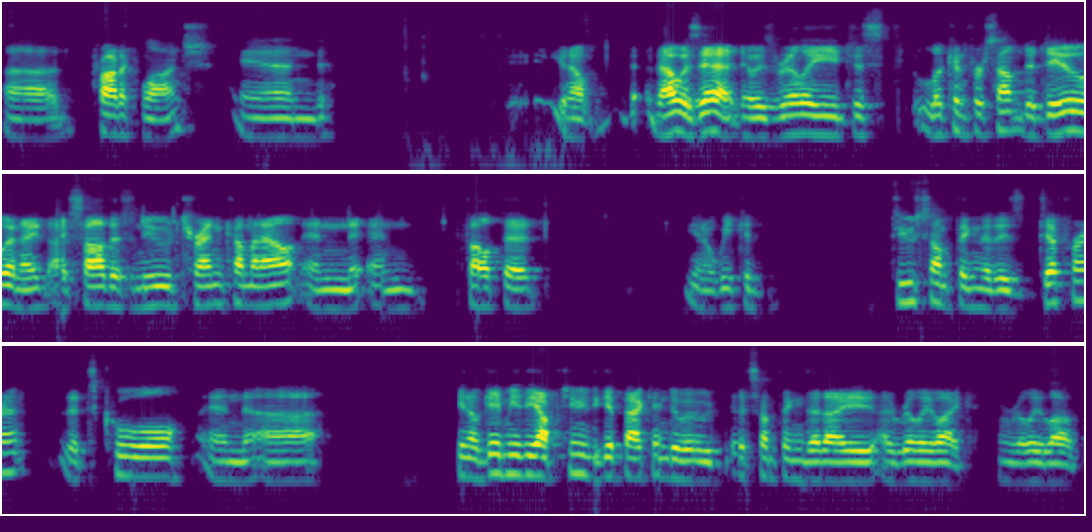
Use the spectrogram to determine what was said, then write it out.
uh, product launch. And you know that was it. It was really just looking for something to do. And I, I saw this new trend coming out and and felt that you know we could do something that is different, that's cool, and uh, you know, gave me the opportunity to get back into something that I, I really like and really love.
